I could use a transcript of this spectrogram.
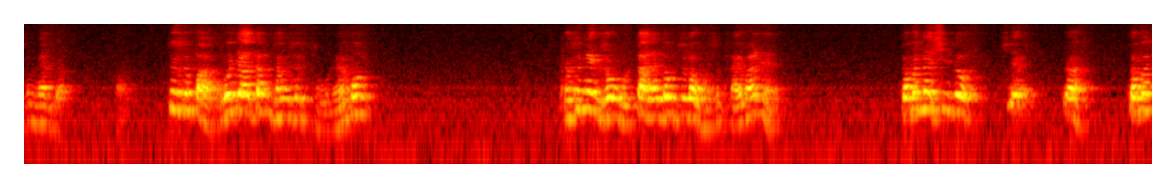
生产者，啊，就是把国家当成是主人翁。可是那个时候，我大家都知道我是台湾人，怎么能吸收？是吧？怎么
